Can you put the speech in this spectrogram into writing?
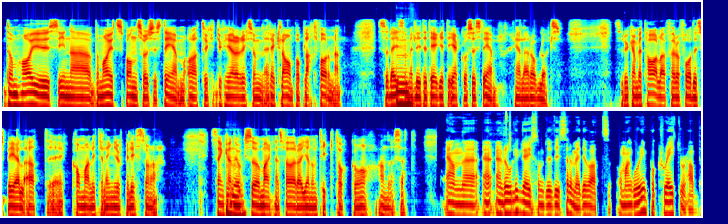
de har ju sina, de har ju ett sponsorsystem och att du, du kan göra liksom reklam på plattformen. Så det är Mm. som ett litet eget ekosystem, hela Roblox. Så du kan betala för att få ditt spel att eh, komma lite längre upp i listorna. Sen kan Mm. du också marknadsföra genom TikTok och andra sätt. En, eh, en, en rolig grej som du visade mig det var att om man går in på Creator Hub,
